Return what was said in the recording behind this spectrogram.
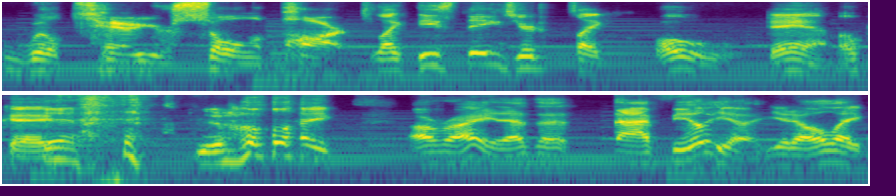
will tear your soul apart. Like these things, you're just like, oh damn, okay, yeah. you know, like all right, that, that I feel you. You know, like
